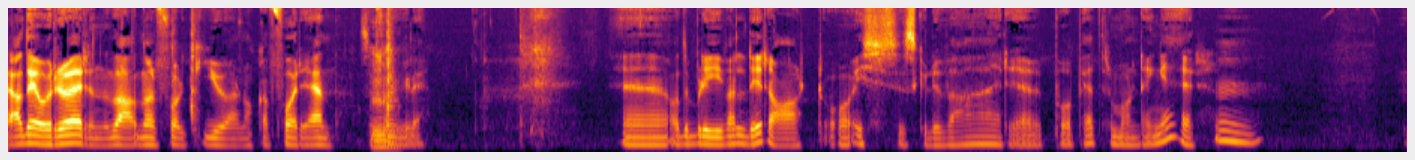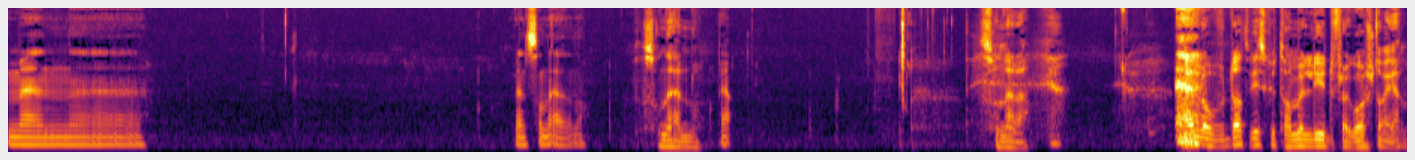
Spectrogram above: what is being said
ja, det er jo rørende da, når folk gjør noe for en, selvfølgelig. Eh, og det blir veldig rart å ikke skulle være på P3 Morgen lenger. Mm. Men eh, Men sånn er det nå. Sånn er det nå. Ja. Sånn er det. Jeg lovde at vi skulle ta med lyd fra gårsdagen.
